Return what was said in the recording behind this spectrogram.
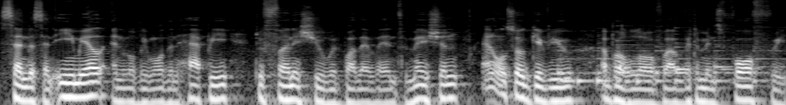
Send us an email and we'll be more than happy to furnish you with whatever information and also give you a bottle of uh, vitamins for free.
